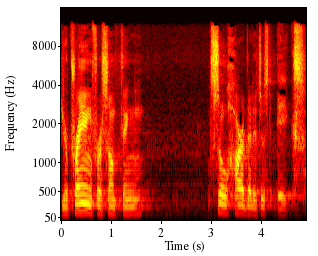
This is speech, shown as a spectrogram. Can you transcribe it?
you're praying for something so hard that it just aches.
